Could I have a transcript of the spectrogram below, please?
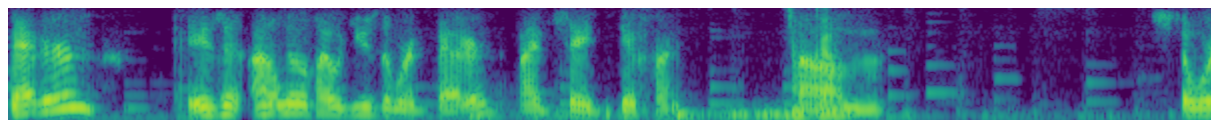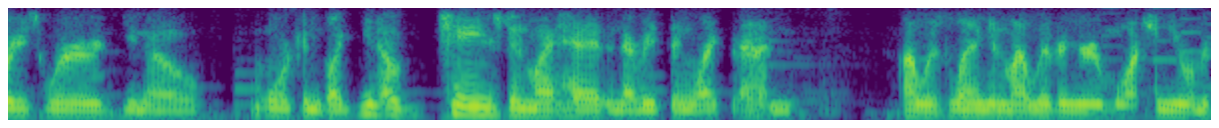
Better isn't. I don't know if I would use the word better. I'd say different. Um, stories were, you know, more can like, you know, changed in my head and everything like that. And I was laying in my living room watching you on the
